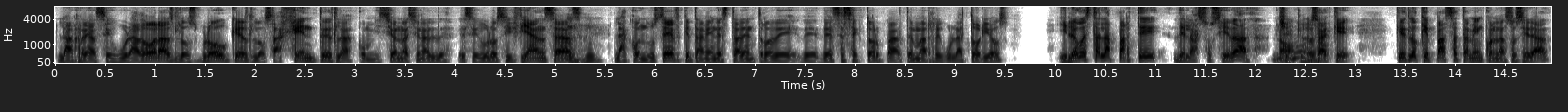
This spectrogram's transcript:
las reaseguradoras, los brokers, los agentes, la Comisión Nacional de Seguros y Fianzas, la Conducef, que también está dentro de, de, ese sector para temas regulatorios. Y luego está la parte de la sociedad, ¿no? O sea, que, ¿qué es lo que pasa también con la sociedad?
